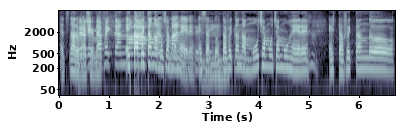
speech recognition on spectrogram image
It's not a Pero que está afectando Está a afectando a, una- muchas mujeres, gente, exacto, sí. está afectando a muchas, muchas mujeres, está afectando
